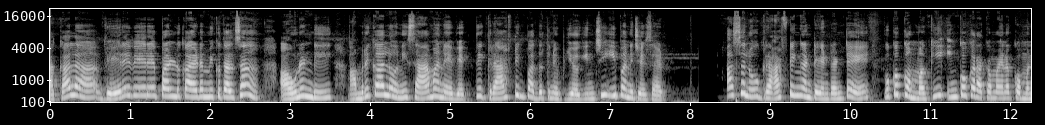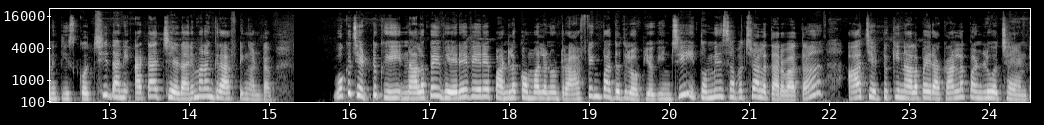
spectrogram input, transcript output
రకాల వేరే వేరే పళ్ళు కాయడం మీకు తెలుసా? అవునండి. అమెరికాలోని శామ్ అనే వ్యక్తి గ్రాఫ్టింగ్ పద్ధతిని ఉపయోగించి ఈ పని చేశాడు. అసలు గ్రాఫ్టింగ్ అంటే ఏంటంటే ఒక కొమ్మకి ఇంకొక రకమైన కొమ్మని తీసుకొచ్చి దాన్ని అటాచ్ చేయడాన్ని మనం గ్రాఫ్టింగ్ అంటాం. ఒక చెట్టుకి నలభై వేరే వేరే పండ్ల కొమ్మలను డ్రాఫ్టింగ్ పద్ధతిలో ఉపయోగించి తొమ్మిది సంవత్సరాల తర్వాత ఆ చెట్టుకి నలభై రకాల పండ్లు వచ్చాయంట.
